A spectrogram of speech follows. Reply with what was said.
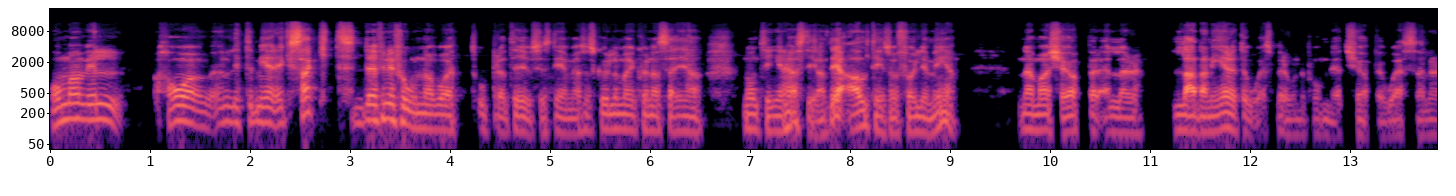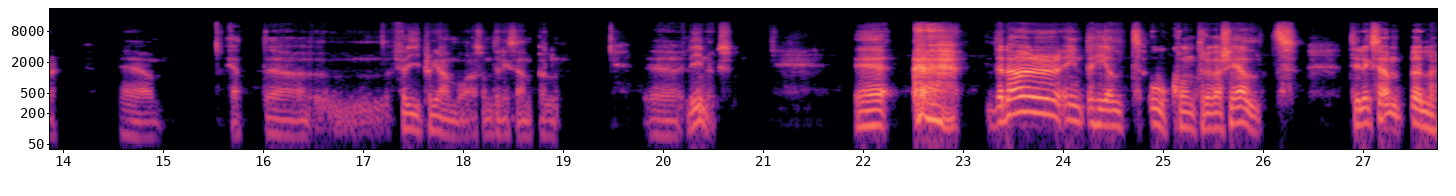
Om man vill ha en lite mer exakt definition av vad ett operativsystem är så skulle man kunna säga någonting i den här stilen. Det är allting som följer med när man köper eller laddar ner ett OS beroende på om det är ett köp-OS eller eh, ett eh, fri programvara som till exempel eh, Linux. Eh, det där är inte helt okontroversiellt. Till exempel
